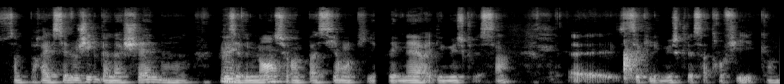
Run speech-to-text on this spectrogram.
ça me paraît assez logique dans la chaîne des événements sur un patient qui a des nerfs et des muscles sains euh, c'est que les muscles s'atrophient quand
